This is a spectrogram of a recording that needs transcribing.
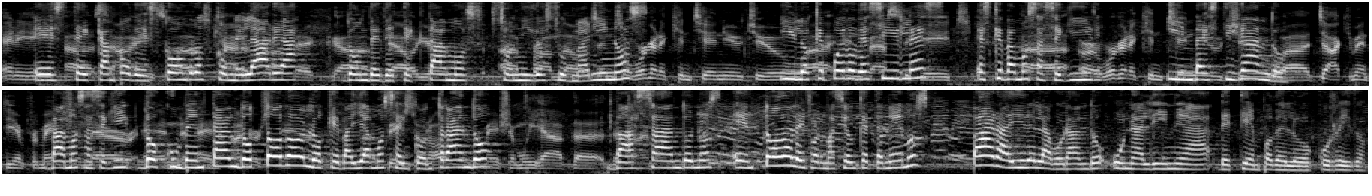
este campo de escombros con el área donde detectamos sonidos submarinos. Y lo que puedo decirles es que vamos a seguir investigando. Uh, Vamos a seguir documentando todo lo que vayamos encontrando, basándonos en toda la información que tenemos para ir elaborando una línea de tiempo de lo ocurrido.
